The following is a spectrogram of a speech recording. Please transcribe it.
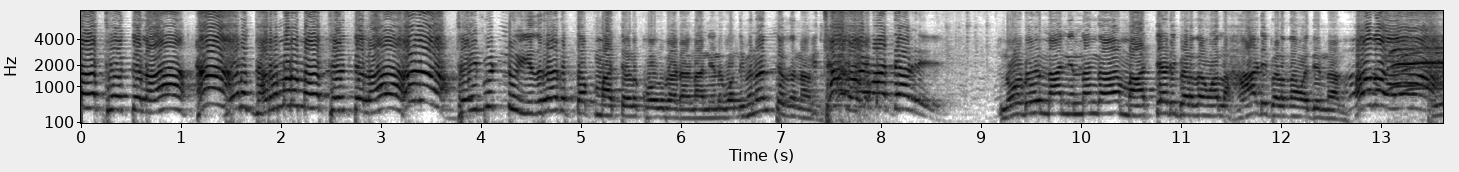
ಮಾತು ಹೇಳ್ತಲ್ಲ. ಏನು ಧರ್ಮರ ಮಾತು ಹೇಳ್ತಲ್ಲ ದಯವಿಟ್ಟು ಇದ್ರಾಗ ತಪ್ಪು ಮಾತಾಡಕ್ ಹೋಗ್ಬೇಡ ನಾ ನಿನಗೊಂದು ವಿನಂತಿ ಅದ ನಾನು. ಮಾತಾಡ್ರಿ ನೋಡು ನಾನ್ ನಿನ್ನಂಗ ಮಾತಾಡಿ ಬೆಳೆದವಲ್ಲ ಹಾಡಿ ಬೆಳೆದವ ಅದೇ ನಾನು. ಗಾನ ಈ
